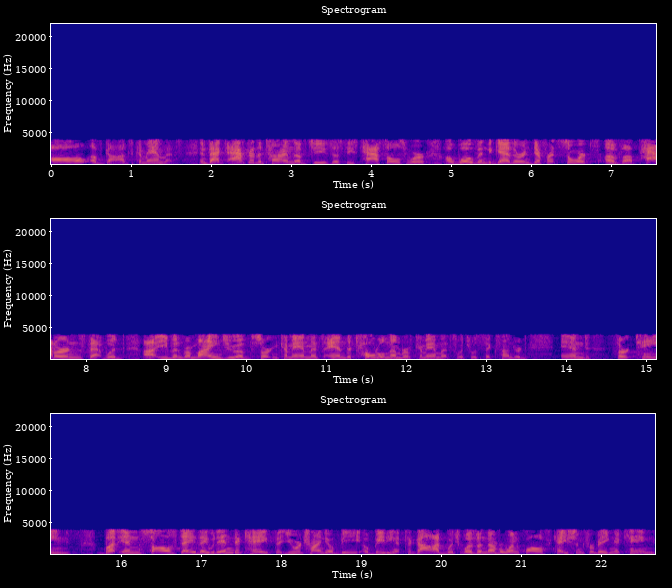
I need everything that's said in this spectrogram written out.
all of God's commandments. In fact, after the time of Jesus, these tassels were uh, woven together in different sorts of uh, patterns that would uh, even remind you of certain commandments and the total number of commandments, which was 613. But in Saul's day, they would indicate that you were trying to be obedient to God, which was a number one qualification for being a king.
